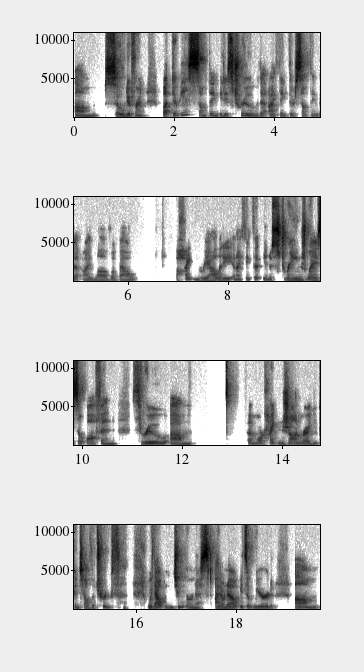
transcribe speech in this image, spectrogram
um, so different. But there is something, it is true that I think there's something that I love about a heightened reality. And I think that in a strange way, so often through um, a more heightened genre, you can tell the truth without being too earnest. I don't know. It's a weird, um,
